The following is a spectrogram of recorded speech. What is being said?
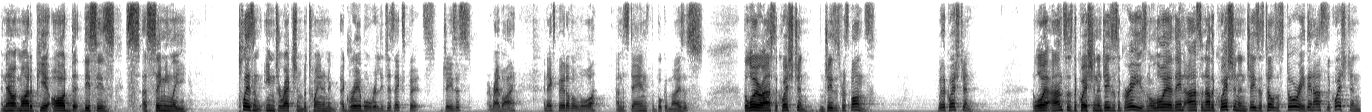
And now it might appear odd that this is a seemingly pleasant interaction between an agreeable religious experts. Jesus, a rabbi, an expert of the law, understands the book of Moses. The lawyer asks the question, and Jesus responds with a question. The lawyer answers the question, and Jesus agrees. And the lawyer then asks another question, and Jesus tells a story, then asks a question.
